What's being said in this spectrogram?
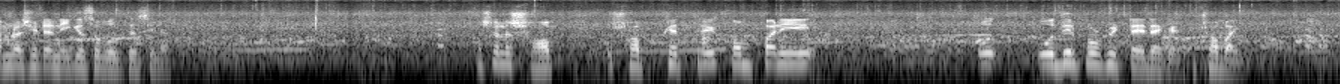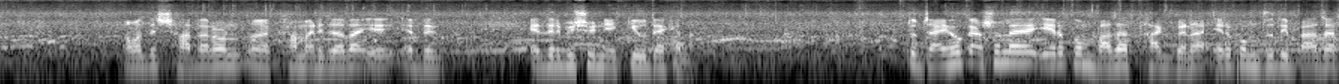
আমরা সেটা নিয়ে কিছু বলতেছি না। আসলে সব সব ক্ষেত্রে কোম্পানি ওদের প্রফিটটাই দেখে সবাই। আমাদের সাধারণ খামারি যারা এদের এদের বিষয় নিয়ে কেউ দেখে না। তো যাই হোক, আসলে এরকম বাজার থাকবে না। এরকম যদি বাজার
